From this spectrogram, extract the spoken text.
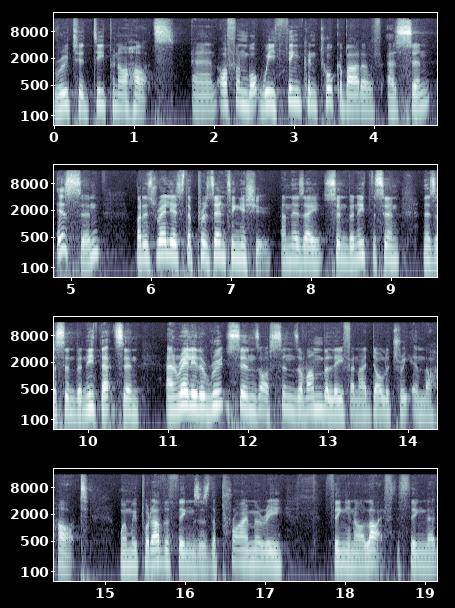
rooted deep in our hearts. And often what we think and talk about of as sin is sin, but it's really it's the presenting issue. And there's a sin beneath the sin, there's a sin beneath that sin. And really the root sins are sins of unbelief and idolatry in the heart when we put other things as the primary thing in our life, the thing that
